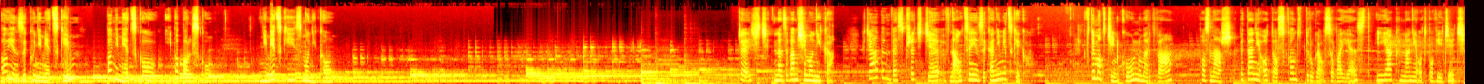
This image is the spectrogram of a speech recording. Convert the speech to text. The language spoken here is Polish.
O języku niemieckim, po niemiecku i po polsku. Niemiecki z Moniką. Cześć, nazywam się Monika. Chciałabym wesprzeć Cię w nauce języka niemieckiego. W tym odcinku numer dwa poznasz pytanie o to, skąd druga osoba jest i jak na nie odpowiedzieć,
